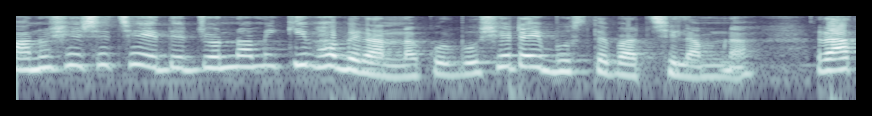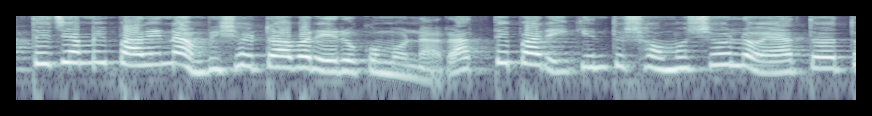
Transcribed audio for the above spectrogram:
মানুষ এসেছে, এদের জন্য আমি কীভাবে রান্না করব সেটাই বুঝতে পারছিলাম না। রাত্রে যে আমি পারি না, বিষয়টা আবার এরকমও না। রাত্রে পারি, কিন্তু সমস্যা হলো এত এত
